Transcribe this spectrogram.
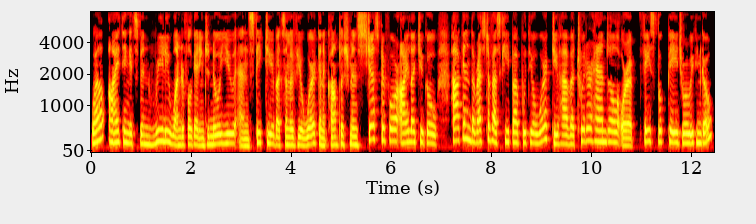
Well, I think it's been really wonderful getting to know you and speak to you about some of your work and accomplishments. Just before I let you go, how can the rest of us keep up with your work? Do you have a Twitter handle or a Facebook page where we can go?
